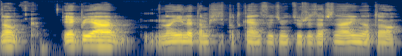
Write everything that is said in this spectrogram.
No, jakby ja, no ile tam się spotkałem z ludźmi, którzy zaczynali, no to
